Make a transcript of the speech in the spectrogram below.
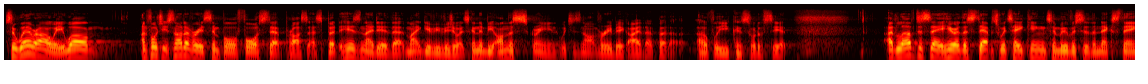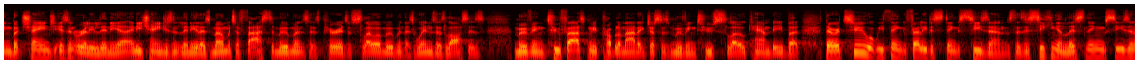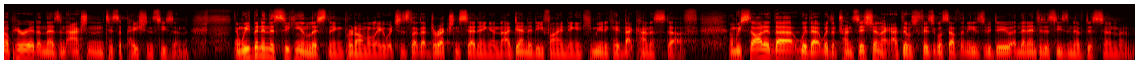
So, where are we? Well, unfortunately, it's not a very simple four step process, but here's an idea that might give you visual. It's going to be on the screen, which is not very big either, but hopefully you can sort of see it. I'd love to say here are the steps we're taking to move us to the next thing, but change isn't really linear. Any change isn't linear. There's moments of faster movements, there's periods of slower movement, there's wins, there's losses. Moving too fast can be problematic, just as moving too slow can be. But there are two, what we think, fairly distinct seasons there's a seeking and listening season or period, and there's an action anticipation season. And we've been in this seeking and listening predominantly, which is like that direction setting and identity finding and communicating, that kind of stuff. And we started that with that with the transition. Like there was physical stuff that needed to be do, and then entered a season of discernment.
